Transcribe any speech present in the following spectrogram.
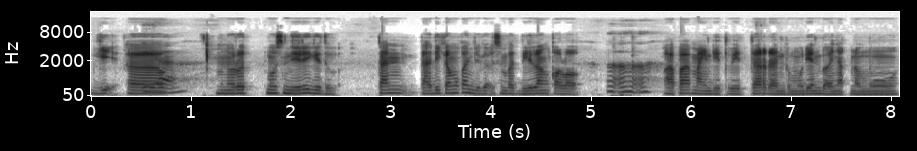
Gi, eh, iya. menurutmu sendiri gitu kan tadi kamu kan juga sempat bilang kalau Heeh, heeh. apa main di Twitter dan kemudian banyak nemu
